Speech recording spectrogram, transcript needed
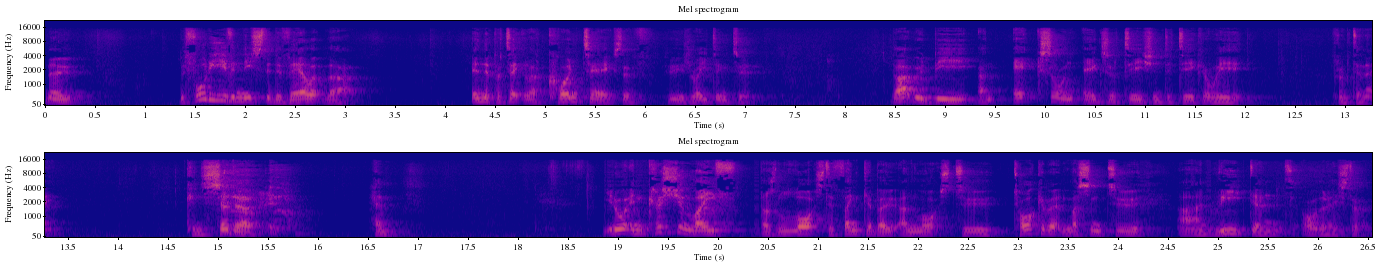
Now, before he even needs to develop that in the particular context of who he's writing to. That would be an excellent exhortation to take away from tonight. Consider him. You know, in Christian life, there's lots to think about and lots to talk about and listen to and read and all the rest of it.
